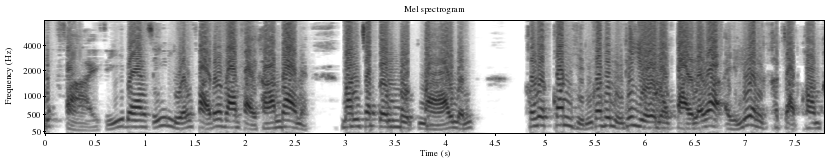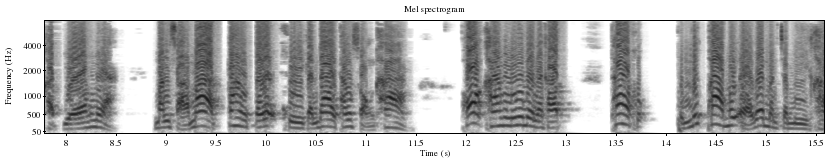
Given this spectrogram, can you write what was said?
ทุกฝ่าย สีแดงสีเหลืองฝ่ายรัฐบาลฝ่ายค้านได้เนี่ยมันจะเป็นหมุดหมายเหมือนเขาเรียกก้อนหินก้อนที่หนึ่งที่โยนลงไปแล้วว่าไอ้เรื่องขจัดความขัดแย้งเนี่ยมันสามารถตั้งโต๊ะคุยกันได้ทั้งสองข้าง เพราะครั้งนี้เนี่ยนะครับ ถ้า ผมนึกภาพไม่ออกว่ามันจะมีใคร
